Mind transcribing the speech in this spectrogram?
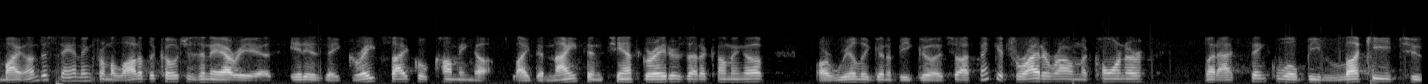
My understanding from a lot of the coaches in the area is it is a great cycle coming up. Like the ninth and tenth graders that are coming up are really going to be good. So I think it's right around the corner, but I think we'll be lucky to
